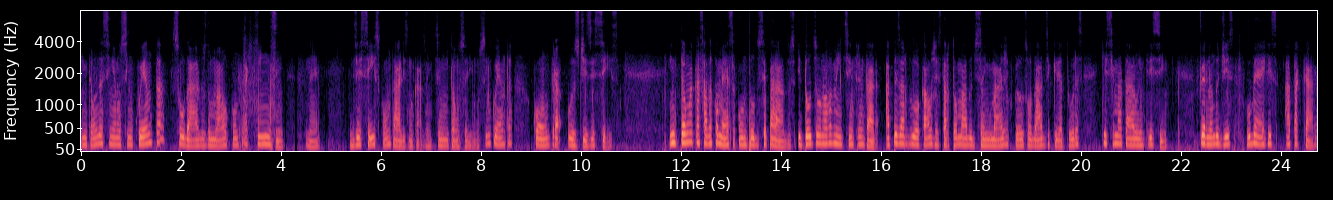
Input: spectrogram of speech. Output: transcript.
Então ainda assim eram 50 soldados do mal contra 15, né? 16 com Thales no caso. Então seriam 50 contra os 16. Então a caçada começa com todos separados e todos vão novamente se enfrentar, apesar do local já estar tomado de sangue mágico pelos soldados e criaturas que se mataram entre si. Fernando diz: o BRs atacar.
